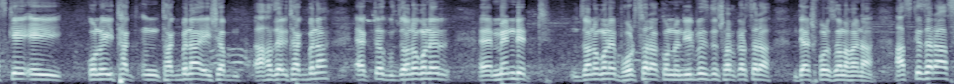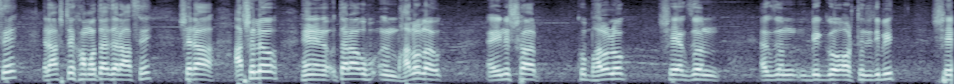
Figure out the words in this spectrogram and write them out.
আজকে এই কোনোই থাক থাকবে না এইসব হাজারি থাকবে না। একটা জনগণের ম্যান্ডেট জনগণের ভোট ছাড়া কোনো নির্বাচিত সরকার ছাড়া দেশ পরিচালনা হয় না। আজকে যারা আছে রাষ্ট্রের ক্ষমতায় যারা আছে সেটা আসলেও হ্যাঁ, তারা ভালো লোক। ইনুস খুব ভালো লোক। সে একজন একজন বিজ্ঞ অর্থনীতিবিদ। সে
